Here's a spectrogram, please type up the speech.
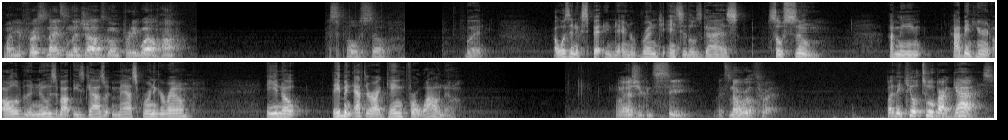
One of your first nights on the job's going pretty well, huh? I suppose so. But I wasn't expecting to run into those guys so soon. I mean, I've been hearing all over the news about these guys with masks running around. And you know, they've been after our gang for a while now. Well, as you can see, it's no real threat. But they killed two of our guys.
